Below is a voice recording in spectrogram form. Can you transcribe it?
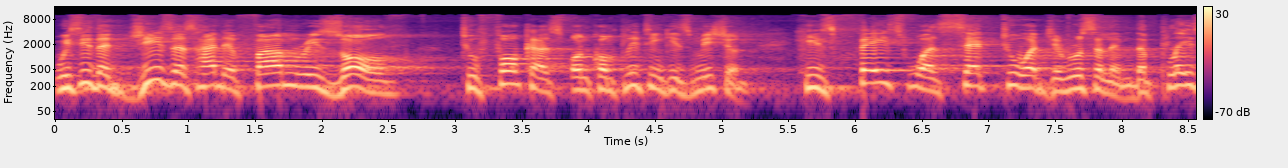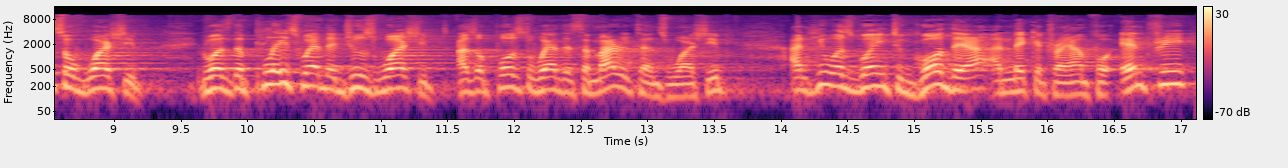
We see that Jesus had a firm resolve to focus on completing his mission. His face was set toward Jerusalem, the place of worship. It was the place where the Jews worshipped, as opposed to where the Samaritans worshipped. And he was going to go there and make a triumphal entry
